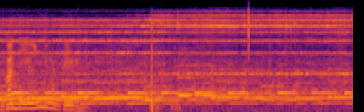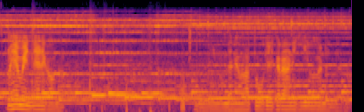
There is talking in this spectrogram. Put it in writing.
මොකක්ද වෙන්න මට තේරෙන්නේ මෙහෙම වෙන්නේ නැහැ කවදා දැනවත් ඕකේ කරන්න කියව ගන්න දන්න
